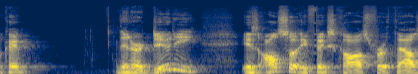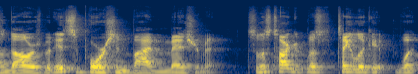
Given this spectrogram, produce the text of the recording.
okay? Then our duty is also a fixed cost for $1,000, but it's apportioned by measurement. So let's talk. Let's take a look at what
